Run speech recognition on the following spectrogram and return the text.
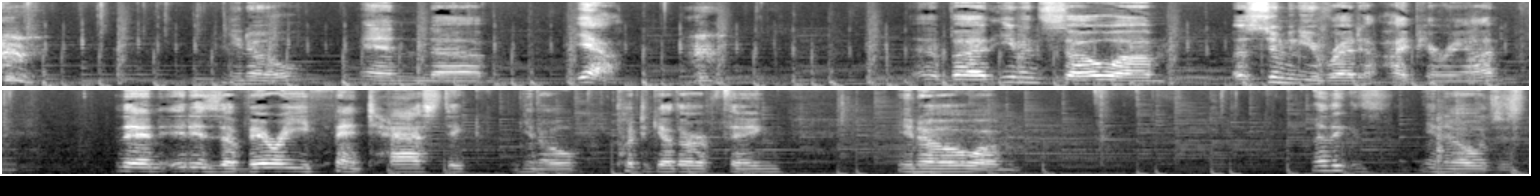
you know, and um, yeah. Uh, but even so, um, assuming you've read Hyperion, then it is a very fantastic, you know, put together thing. You know, um, I think it's you know just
